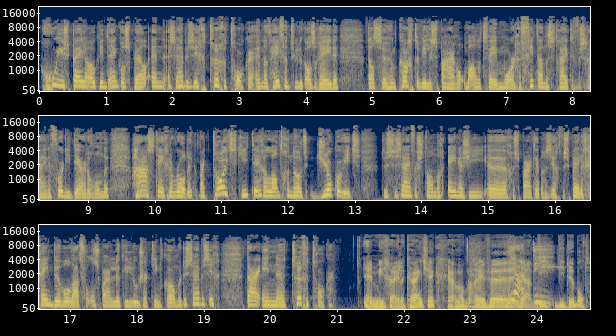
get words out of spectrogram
Goede speler ook in het enkelspel. En ze hebben zich teruggetrokken. En dat heeft natuurlijk als reden dat ze hun krachten willen sparen... om alle twee morgen fit aan de strijd te verschijnen voor die derde ronde. Haas tegen Roddick, maar Troitsky tegen landgenoot Djokovic. Dus ze zijn verstandig energie uh, gespaard, hebben gezegd... we spelen geen dubbel, laat voor ons maar een lucky loser team komen. Dus ze hebben zich daarin teruggetrokken. En Michaela Krajcek, gaan we ook nog even... Ja, ja die, die, die, dubbelt.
